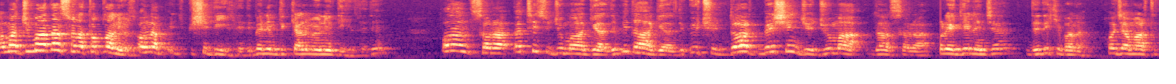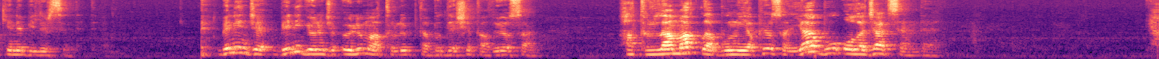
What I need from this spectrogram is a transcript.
Ama cumadan sonra toplanıyoruz. Ona bir şey değil dedi. Benim dükkanım önü değil dedi. Ondan sonra ötesi cuma geldi, bir daha geldi. Üçü, dört, beşinci cumadan sonra oraya gelince dedi ki bana, hocam artık yine bilirsin dedi. Benince, beni görünce ölümü hatırlayıp da bu dehşet alıyorsan, hatırlamakla bunu yapıyorsan ya bu olacak sende. Ya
